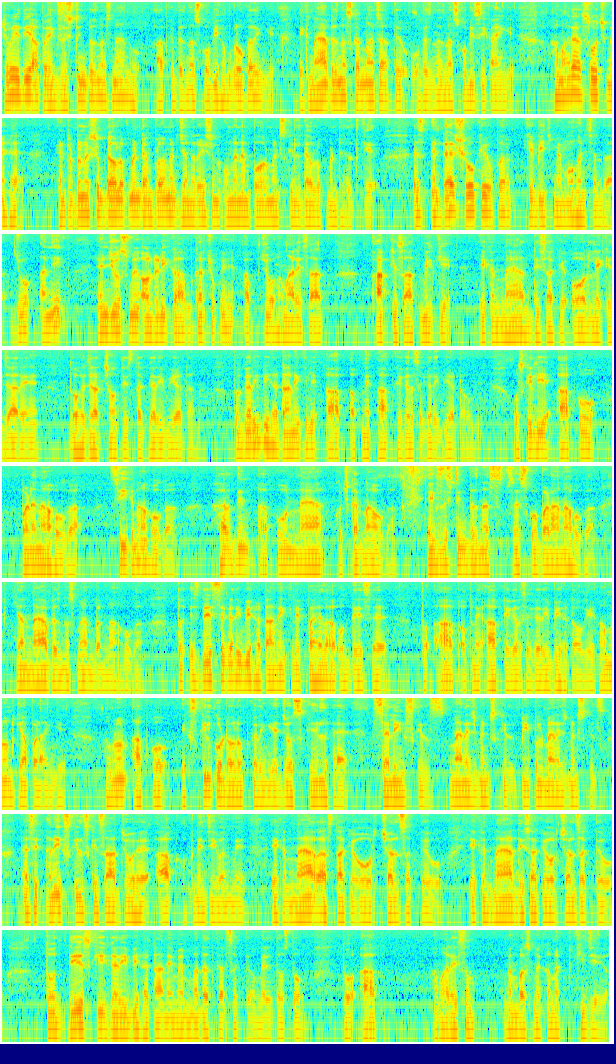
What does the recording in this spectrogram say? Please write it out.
जो यदि आप एग्जिस्टिंग बिजनेसमैन हो, आपके बिज़नेस को भी हम ग्रो करेंगे। एक नया बिज़नेस करना चाहते हो, वो बिज़नेस को भी सिखाएँगे। हमारा सोच में है entrepreneurship development employment generation women empowerment skill development health care इस एंटायर शो के ऊपर के बीच में मोहन चंद्रा, जो अनेक एन में ऑलरेडी काम कर चुके हैं, अब जो हमारे साथ आपके साथ मिलके एक नया दिशा के ओर लेके जा रहे हैं। 2034 तक गरीबी हटाना। तो गरीबी हटाने के लिए आप अपने आप के घर से गरीबी हटाओगे। उसके लिए आपको पढ़ना होगा, सीखना होगा, हर दिन आपको नया कुछ करना होगा। एग्जिस्टिंग बिजनेसेस को बढ़ाना होगा या नया बिजनेसमैन बनना होगा। तो इस देश से गरीबी हटाने के लिए पहला उद्देश्य है तो आप अपने आप के घर से गरीबी हटाओगे। हम लोग क्या पढ़ाएँगे? हम लोग आपको एक स्किल को डेवलप करेंगे जो स्किल है selling skills management skill people management skills ऐसे अनेक स्किल्स के साथ जो है आप अपने जीवन में एक नया रास्ता के ओर चल सकते हो, एक नया दिशा के ओर चल सकते हो। तो देश की गरीबी हटाने में मदद कर सकते हो मेरे दोस्तों। तो आप हमारे सम नंबर्स में कनेक्ट कीजिएगा।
